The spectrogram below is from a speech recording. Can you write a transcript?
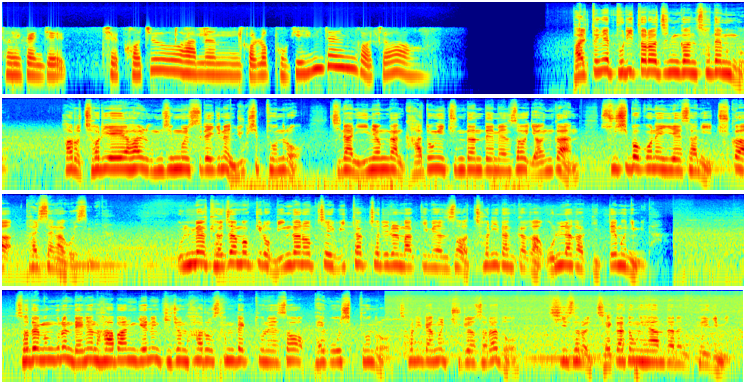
저희가 이제 제 거주하는 걸로 보기 힘든 거죠. 발등에 불이 떨어진 건 서대문구. 하루 처리해야 할 음식물 쓰레기는 60톤으로 지난 2년간 가동이 중단되면서 연간 수십억 원의 예산이 추가 발생하고 있습니다. 울며 겨자 먹기로 민간 업체에 위탁 처리를 맡기면서 처리 단가가 올라갔기 때문입니다. 서대문구는 내년 하반기에는 기존 하루 300톤에서 150톤으로 처리량을 줄여서라도 시설을 재가동해야 한다는 계획입니다.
